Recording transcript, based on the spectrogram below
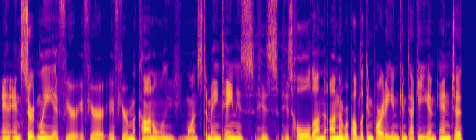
and and certainly if you're if you're if you're McConnell, he wants to maintain his his his hold on on the Republican Party in Kentucky and and to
